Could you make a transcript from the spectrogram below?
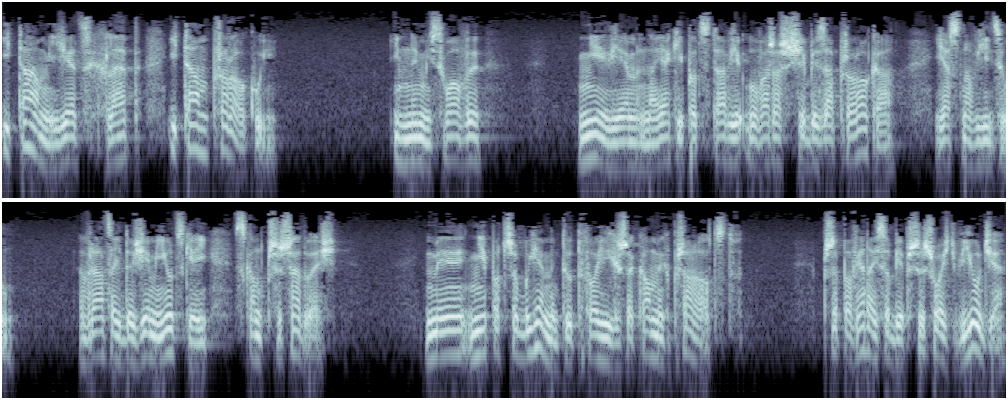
i tam jedz chleb i tam prorokuj. Innymi słowy, nie wiem, na jakiej podstawie uważasz siebie za proroka, jasnowidzu. Wracaj do ziemi judzkiej, skąd przyszedłeś. My nie potrzebujemy tu Twoich rzekomych proroctw. Przepowiadaj sobie przyszłość w Judzie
